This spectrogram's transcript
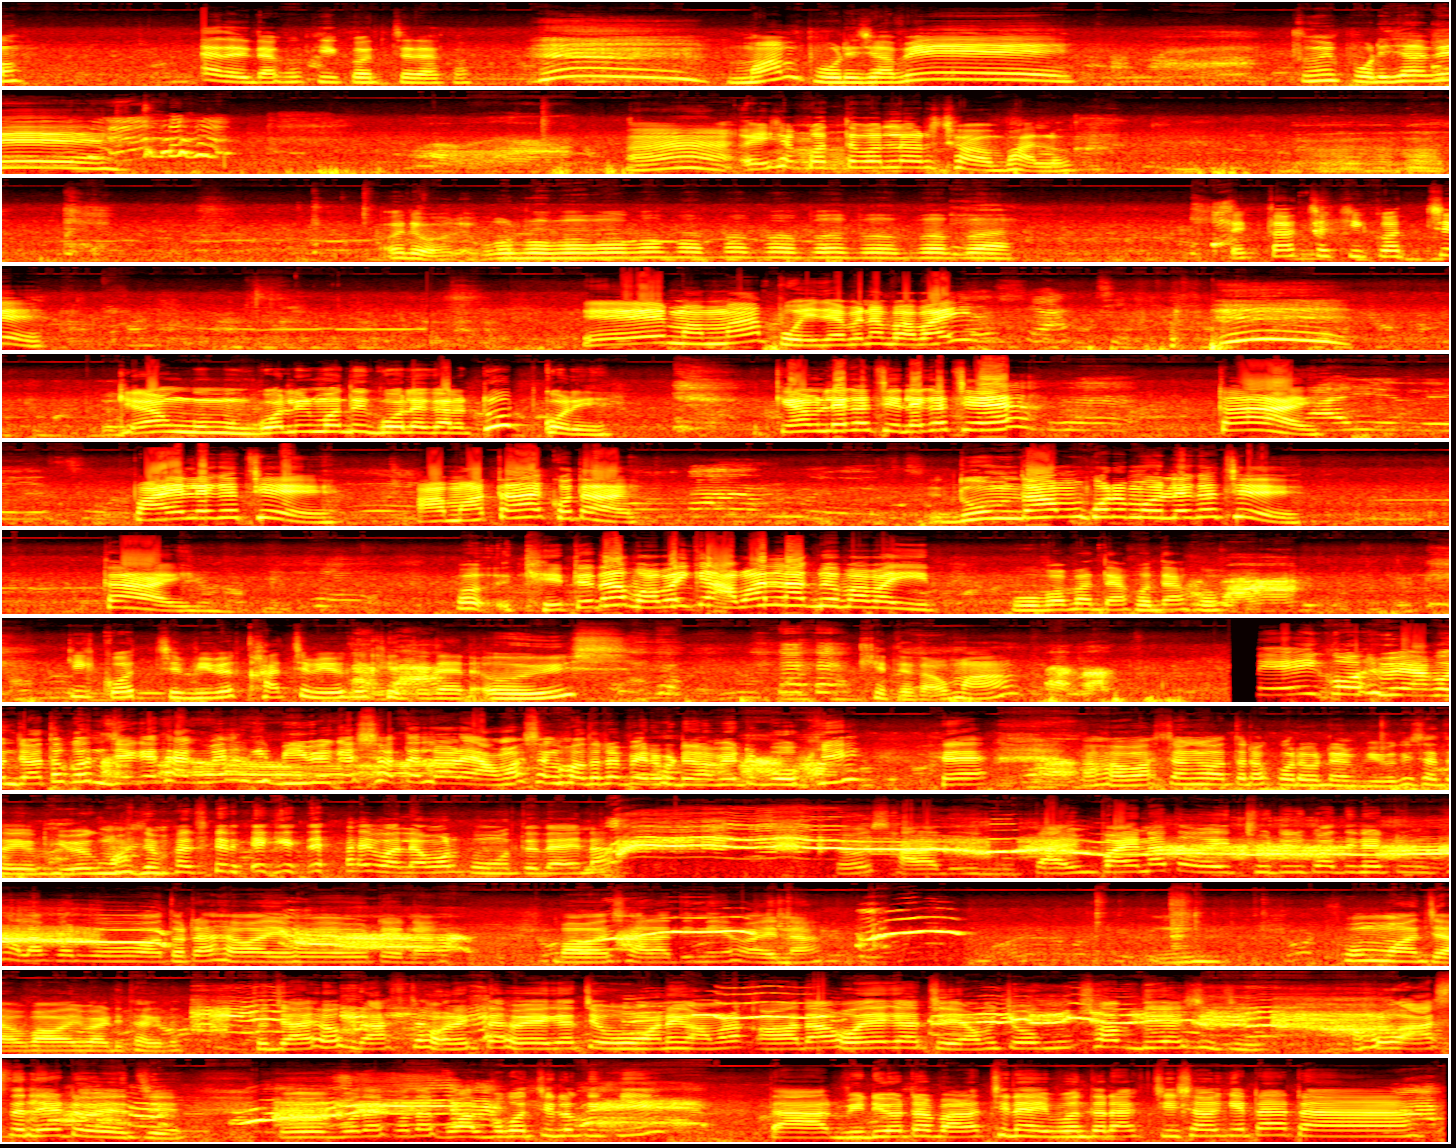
আরে দেখো কি করছে দেখো। মাম পড়ে যাবে। তুমি পড়ে যাবে। হ্যাঁ এইসব করতে বললে ওর সব ভালো। ওরে ওরে ও বাবা বাবা বাবা বাবা বাবা বাবা। দেখতে পাচ্ছ কি করছে এ মাম্মা পড়ে যাবে না বাবাই কিরম গলির মধ্যে গলে গেল টুপ করে কিরম লেগেছে লেগেছে তাই পায়ে লেগেছে আর মাথায় কোথায় দুমদাম করে ম- লেগেছে তাই ও, খেতে দাও, বাবাইকে আবার লাগবে বাবাই। ও বাবা, দেখো দেখো। কি করছে? বিবেক খাচ্ছে বিবেকে খেতে দেয় না। ওইস। খেতে দাও, মা। এই করবে এখন, যতক্ষণ জেগে থাকবে আর কি, বিবেকের সাথে লড়াই। আমার সঙ্গে অতটা পেরে ওঠে আমি একটু বকি। হ্যাঁ আমার সঙ্গে অতটা করে ওঠে বিবেকের সাথে। বিবেক মাঝে মাঝে রেখে দেয় বলে, আমার ঘুমোতে দেয় না। তো ওই সারাদিন টাইম পায় না তো ওই ছুটির কদিন একটু খেলা করব, অতটা হওয়া হয়ে ওঠে না। বাবা সারাদিনই হয় না। খুব মজা বাবাই বাড়ি থাকলে। তো যাই হোক, রাতটা অনেকটা হয়ে গেছে, ও অনেক, আমরা খাওয়া দাওয়া হয়ে গেছে, আমি চোখ মুখ সব দিয়ে এসেছি আরও আসতে লেট হয়েছে। তো বোধহয় কোথায় গল্প করছিল কি কি, তার ভিডিওটা বাড়াচ্ছি না, এই পর্যন্ত রাখছি সবাইকে, টাটা।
